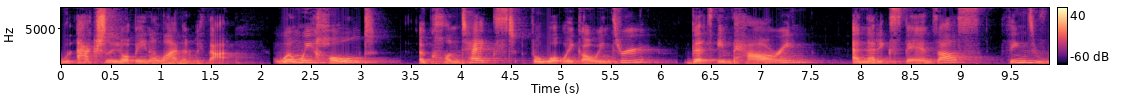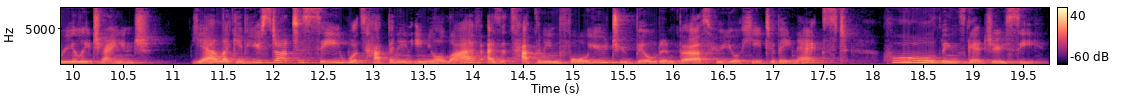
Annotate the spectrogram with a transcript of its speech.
would actually not be in alignment with that. When we hold a context for what we're going through that's empowering and that expands us, things really change. Yeah, like if you start to see what's happening in your life as it's happening for you to build and birth who you're here to be next, whoo, things get juicy.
